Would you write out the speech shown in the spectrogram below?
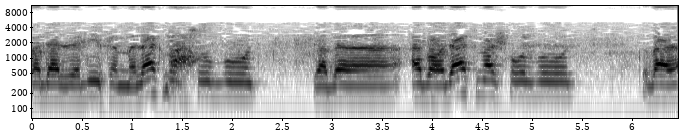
و در ردیف ملک محسوب بود و به عبادت مشغول بود و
